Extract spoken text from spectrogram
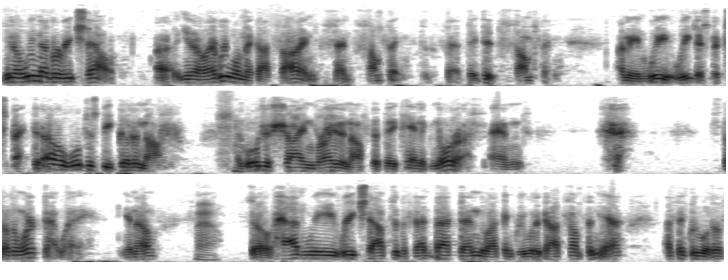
you know, we never reached out. uh, you know, everyone that got signed sent something to the Fed. They did something. I mean, we we just expected, oh, we'll just be good enough, and we'll just shine bright enough that they can't ignore us. And it doesn't work that way, you know. Yeah. So had we reached out to the Fed back then, do I think we would have got something? Yeah, I think we would have.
